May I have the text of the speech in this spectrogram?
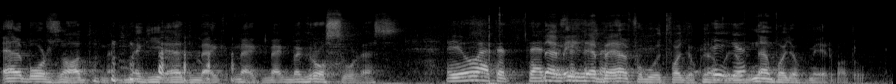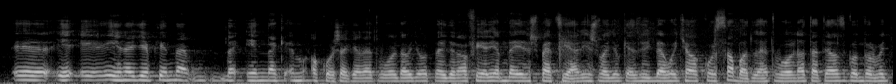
elborzad, meg megijed, meg, meg, meg, meg rosszul lesz. Jó, hát ez Nem, én ebben elfogult vagyok, nem vagyok, nem vagyok mérvadó. Én egyébként nem, én nekem akkor se kellett volna, hogy ott legyen a férjem, de én speciális vagyok ez ügyben, hogyha akkor szabad lett volna. Tehát én azt gondolom, hogy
